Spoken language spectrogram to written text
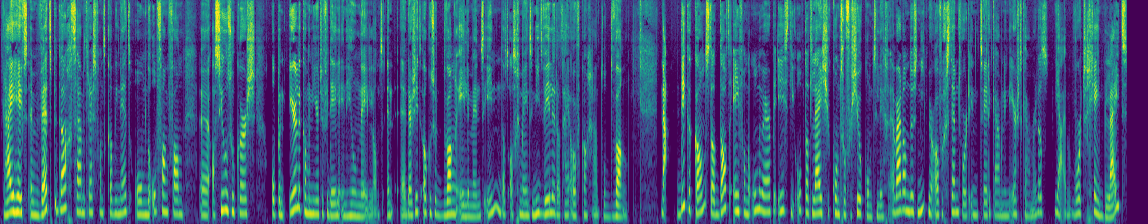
Hij heeft een wet bedacht samen met de rest van het kabinet om de opvang van uh, asielzoekers op een eerlijke manier te verdelen in heel Nederland. En uh, daar zit ook een soort dwangelement in, dat als gemeenten niet willen dat hij over kan gaan tot dwang. Nou, dikke kans dat dat een van de onderwerpen is die op dat lijstje controversieel komt te liggen. En waar dan dus niet meer over gestemd wordt in de Tweede Kamer en in de Eerste Kamer. Dat ja, wordt geen beleid.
